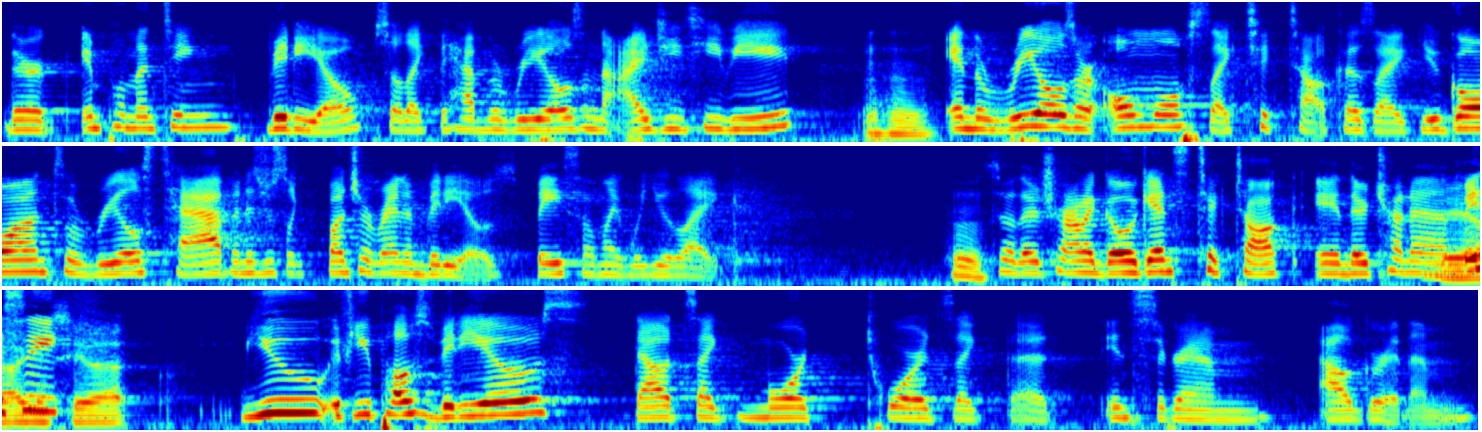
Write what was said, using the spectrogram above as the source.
They're implementing video, so like they have the reels and the IGTV, Mm-hmm. and the reels are almost like TikTok because like you go on to the reels tab and it's just like a bunch of random videos based on like what you like. Hmm. So they're trying to go against TikTok and they're trying to yeah, I basically can see that. you if you post videos that's like more towards like the instagram algorithm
